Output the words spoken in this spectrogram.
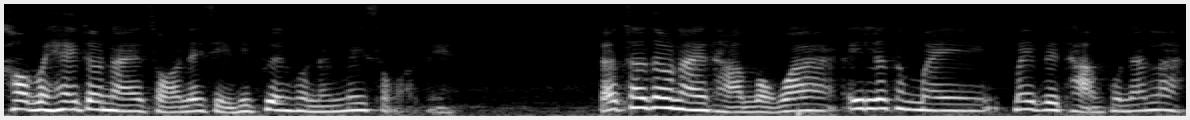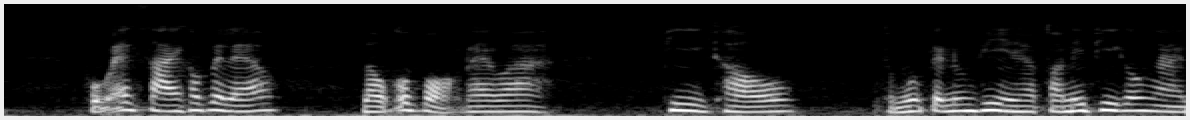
เข้าไปให้เจ้านายสอนในสิ่งที่เพื่อนคนนั้นไม่สอนไงแล้วถ้าเจ้านายถามบอกว่าเอ้ยแล้วทำไมไม่ไปถามคนนั้นล่ะ ผมแอดไซน์เขาไปแล้ว เราก็บอกได้ว่า พี่เขาสมมุติเป็นรุ่นพี่นะครับ ตอนนี้พี่ก็งาน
